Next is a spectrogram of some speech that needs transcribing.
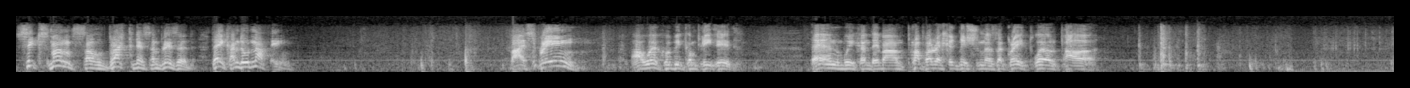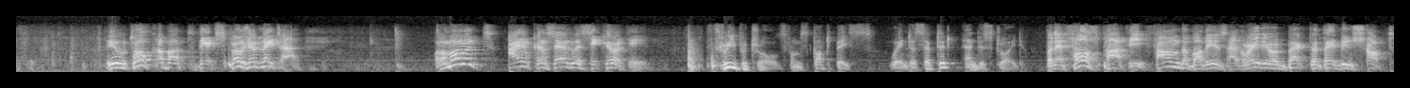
Six months of blackness and blizzard. They can do nothing. By spring, our work will be completed. Then we can demand proper recognition as a great world power. We'll talk about the explosion later. For the moment, I am concerned with security. Three patrols from Scott Base were intercepted and destroyed. But a fourth party found the bodies and radioed back that they'd been shot.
